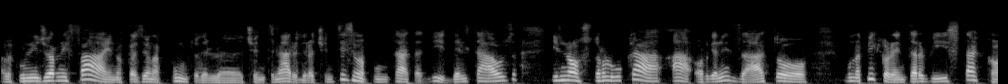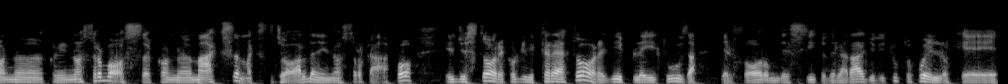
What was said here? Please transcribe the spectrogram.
alcuni giorni fa, in occasione appunto del centenario della centesima puntata di Delta House, il nostro Luca ha organizzato una piccola intervista con, con il nostro boss, con Max, Max Jordan, il nostro capo, il gestore, il creatore di Playtusa, del forum, del sito, della radio, di tutto quello che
